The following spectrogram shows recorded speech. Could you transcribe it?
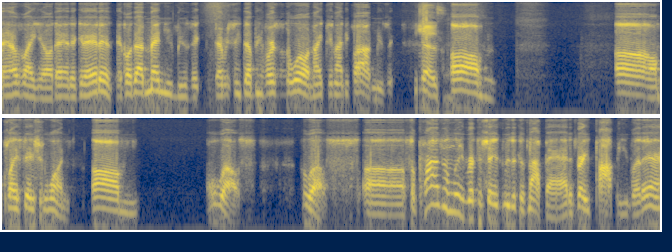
I was like, yo, there, there it is. There goes that menu music, WCW versus the World, 1995 music. Yes, Um, uh, on PlayStation One. Um, who else? Who else? Uh, surprisingly, Ricochet's music is not bad. It's very poppy, but eh,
